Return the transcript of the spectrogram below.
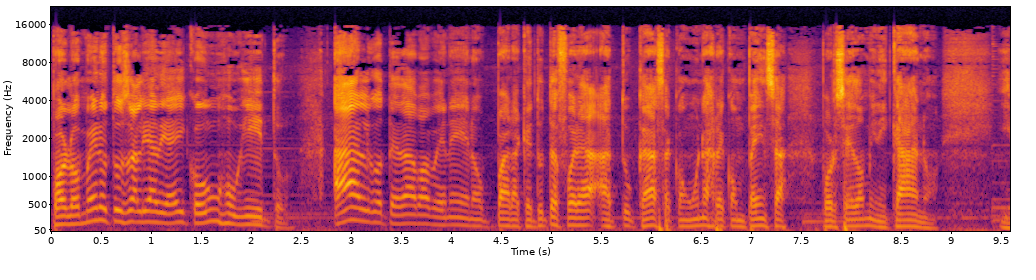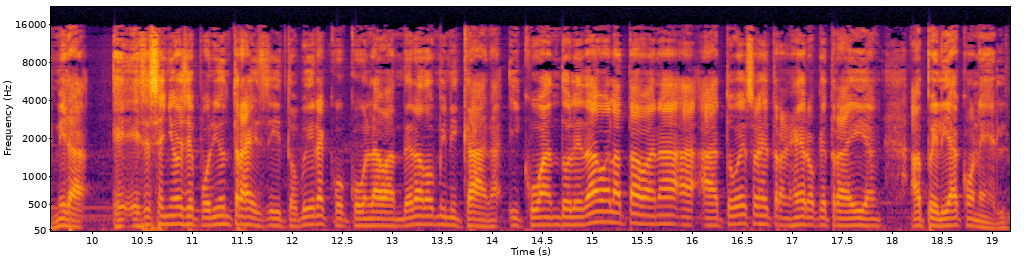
Por lo menos tú salías de ahí con un juguito. Algo te daba veneno para que tú te fueras a tu casa con una recompensa por ser dominicano. Y mira, e-, ese señor se ponía un trajecito, mira, con, la bandera dominicana. Y cuando le daba la tabana a, a, todos esos extranjeros que traían a pelear con él,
